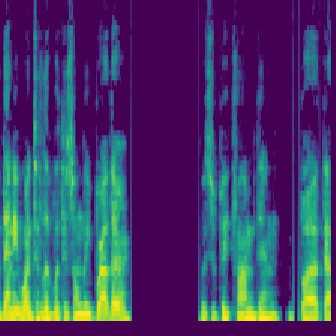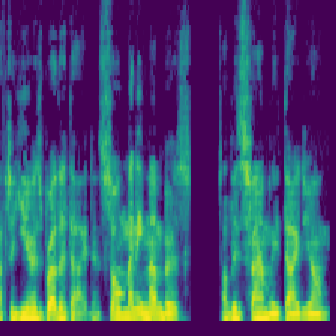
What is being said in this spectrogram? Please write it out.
then he went to live with his only brother, who was a big Lamdin. But after a year, his brother died. And so many members of his family died young.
